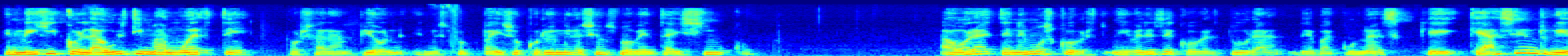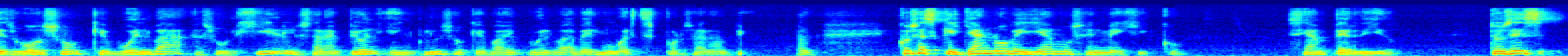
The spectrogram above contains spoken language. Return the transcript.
En México, la última muerte por sarampión en nuestro país ocurrió en 1995. Ahora tenemos niveles de cobertura de vacunas que, que, hacen riesgoso que vuelva a surgir el sarampión e incluso que vuelva a haber muertes por sarampión. Cosas que ya no veíamos en México se han perdido. Entonces,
